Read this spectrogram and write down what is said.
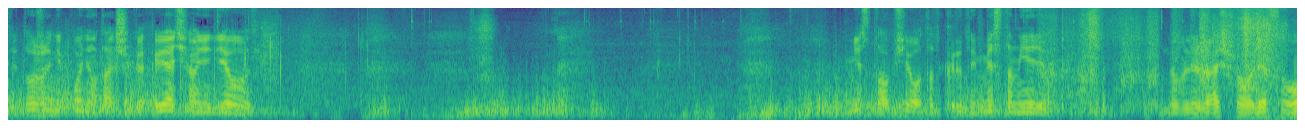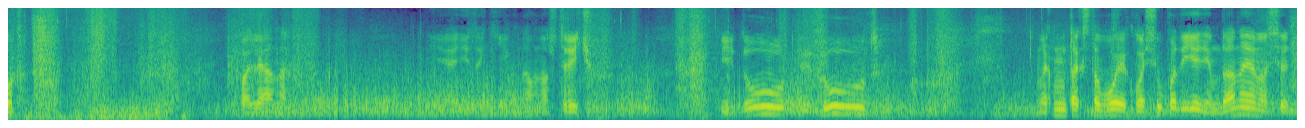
Ты тоже не понял, так же, как и я, чего они делают. Место вообще вот открытым местом едем до ближайшего леса. Вот поляна. И они такие к нам навстречу. Идут, идут. Так мы так с тобой к Васю подъедем, да, наверное, сегодня?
